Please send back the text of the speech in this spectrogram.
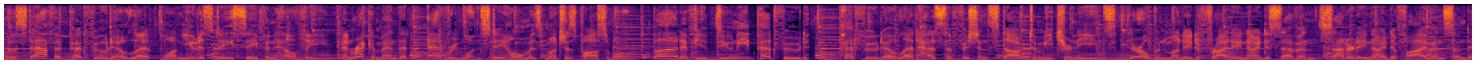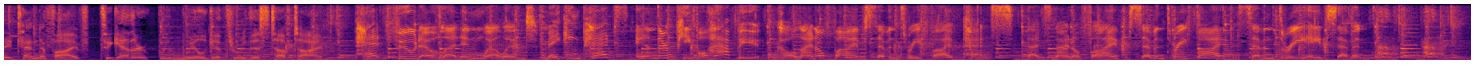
The staff at Pet Food Outlet want you to stay safe and healthy and recommend that everyone stay home as much as possible. But if you do need pet food, Pet Food Outlet has sufficient stock to meet your needs. They're open Monday to Friday 9 to 7, Saturday 9 to 5, and Sunday 10 to 5. Together, we will get through this tough time. Pet Food Outlet in Welland, making pets and their people happy. Call 905 735 PETS. That's 905 735 7387.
